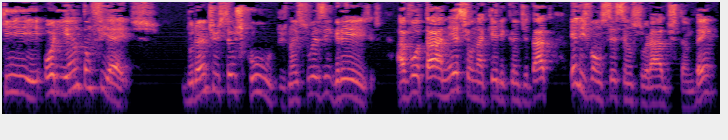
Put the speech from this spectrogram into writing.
que orientam fiéis durante os seus cultos, nas suas igrejas, a votar nesse ou naquele candidato, eles vão ser censurados também.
